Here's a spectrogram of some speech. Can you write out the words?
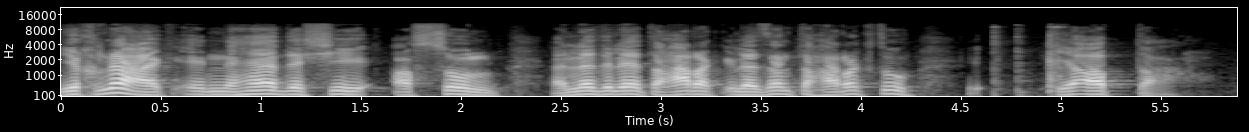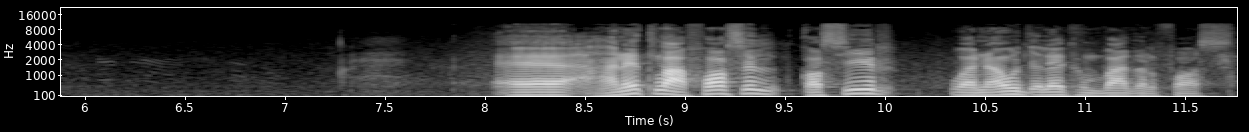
يقنعك إن هذا الشيء الصلب الذي لا يتحرك الا اذا أنت حركته يقطع. آه هنطلع فاصل قصير ونعود إليكم بعد الفاصل.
